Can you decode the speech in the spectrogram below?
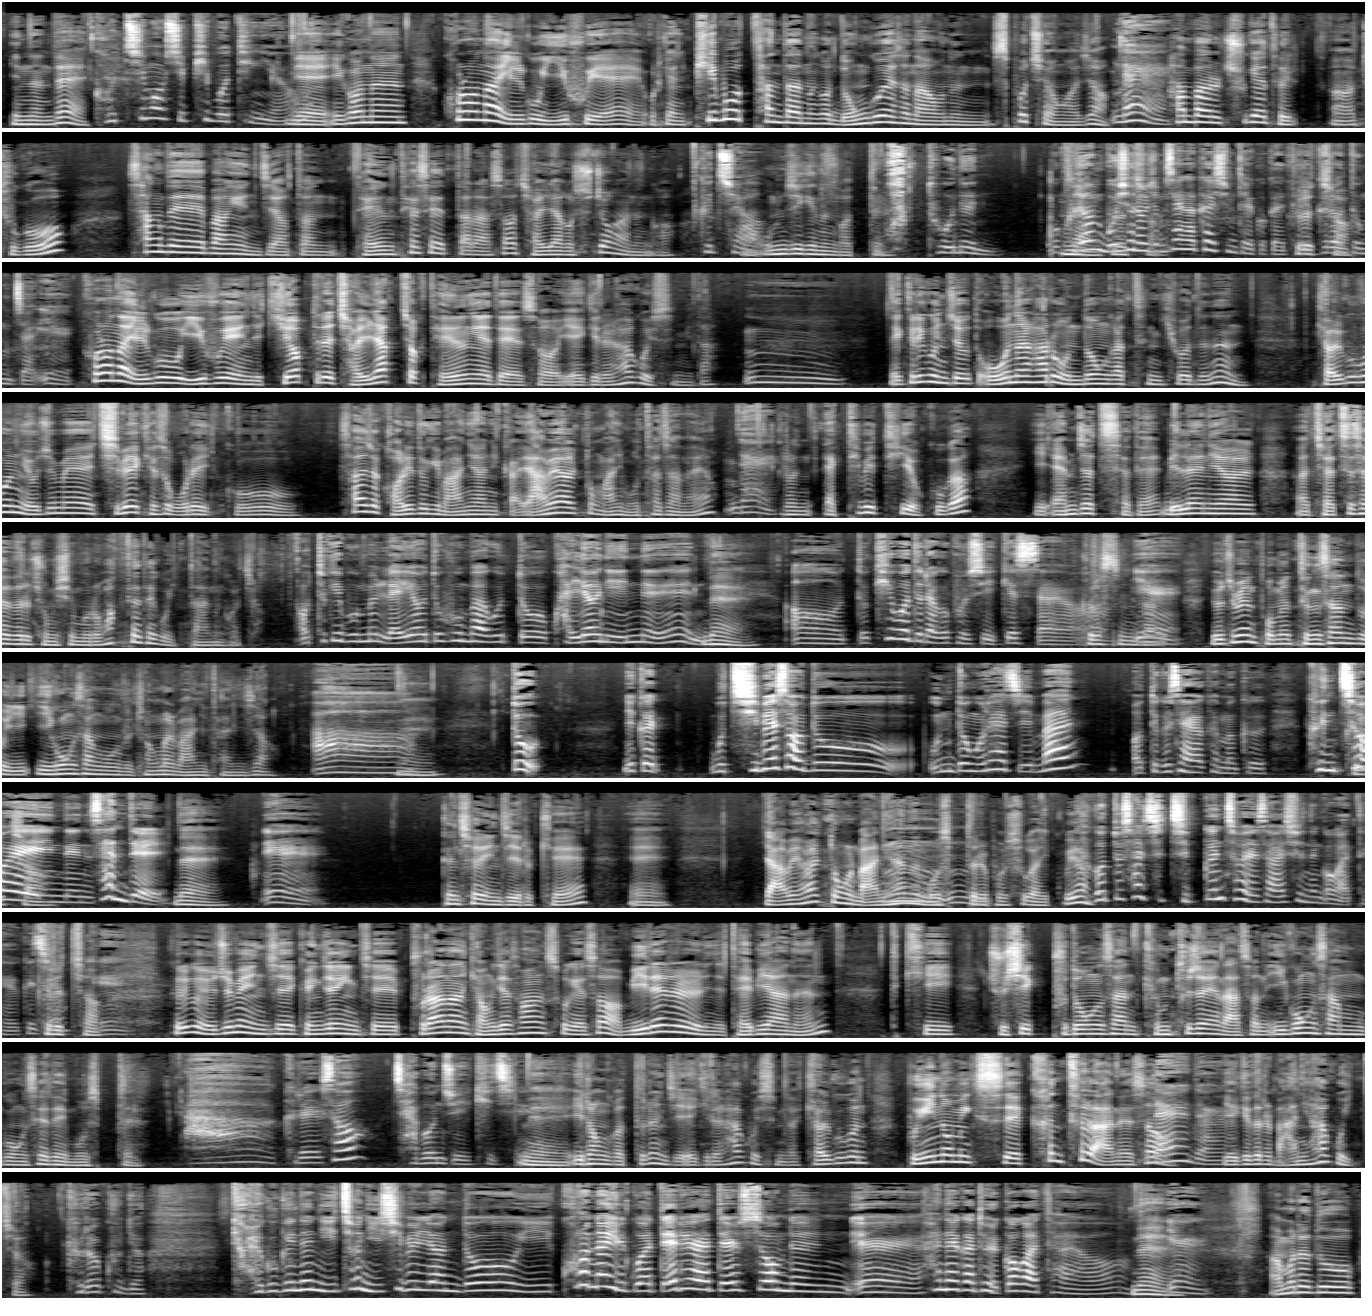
는데 거침없이 피보팅이요. 예, 이거는 코로나 19 이후에 우리가 피봇한다는 건 농구에서 나오는 스포츠 용어죠. 네. 한 발을 축에 들, 어, 두고 상대방의 이제 어떤 대응 태세에 따라서 전략을 수정하는 거, 그렇죠. 어, 움직이는 것들, 확 도는 뭐 그런 네, 모션을 그렇죠. 좀 생각하시면 될 것 같아요. 그렇죠. 그런 동작. 예. 코로나 19 이후에 이제 기업들의 전략적 대응에 대해서 얘기를 하고 있습니다. 음. 네, 그리고 이제 오늘 하루 운동 같은 키워드는 결국은 요즘에 집에 계속 오래 있고 사회적 거리두기 많이 하니까 야외 활동 많이 못 하잖아요. 네. 그런 activity 욕구가 이 MZ 세대, millennial Z 세대를 중심으로 확대되고 있다는 거죠. 어떻게 보면 layered home하고 또 관련이 있는 네. 어, 또 키워드라고 볼 수 있겠어요. 그렇습니다. 예. 요즘엔 보면 등산도 2030들 정말 많이 다니죠. 아. 네. 또 그러니까 뭐 집에서도 운동을 하지만 어떻게 생각하면 그 근처에 그렇죠. 있는 산들. 네. 예. 근처에 이제 이렇게 예. 야외 활동을 많이 하는 음, 모습들을 음. 볼 수가 있고요. 그것도 사실 집 근처에서 하시는 것 같아요. 그죠? 그렇죠. 예. 그리고 요즘에 이제 굉장히 이제 불안한 경제 상황 속에서 미래를 이제 대비하는 특히 주식, 부동산, 금 투자에 나선 2030 세대의 모습들. 아, 그래서 자본주의 기지. 네, 이런 것들은 이제 얘기를 하고 있습니다. 결국은 브이노믹스의 큰 틀 안에서 네네. 네. 얘기들을 많이 하고 있죠. 그렇군요. 결국에는 2021년도 이 코로나19가 때려야 뗄 수 없는 예, 한 해가 될 것 같아요. 네. 예. 아무래도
